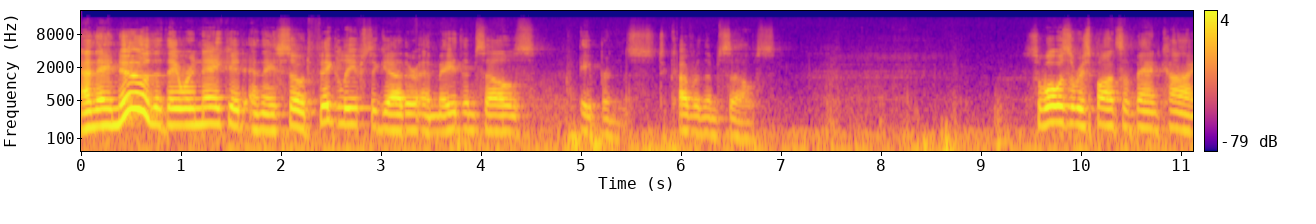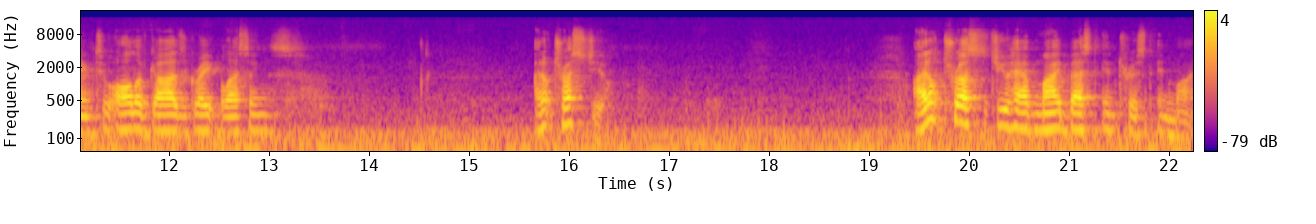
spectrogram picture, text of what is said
And they knew that they were naked, and they sewed fig leaves together and made themselves aprons to cover themselves. So, what was the response of mankind to all of God's great blessings? I don't trust you. I don't trust that you have my best interest in mind.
